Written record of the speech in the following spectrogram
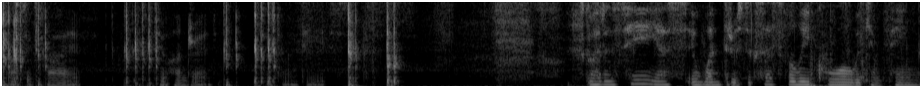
165 200 226 go ahead and see. Yes, it went through successfully. Cool, we can ping.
